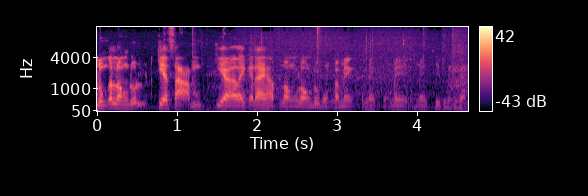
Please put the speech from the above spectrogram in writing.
ลุงก็ลองดูเกียร์สามเกียร์อะไรก็ได้ครับ ลองลองดูผมก็ไม่ไม่ไม่ไม่ไม่คิดเหมือนกัน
